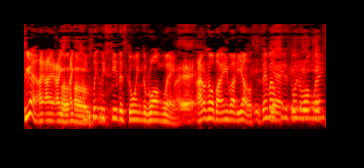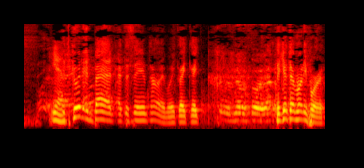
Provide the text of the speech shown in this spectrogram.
Yeah, I, I, I, Uh, I uh, completely see this going the wrong way. I don't know about anybody else. Does anybody Yeah, else see this going it- the wrong it- way? It's, Yeah. it's good and bad at the same time. Like, like, like I would have never thought of that. they get their money for it,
